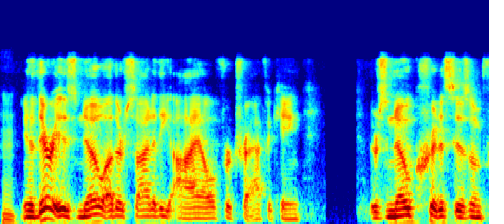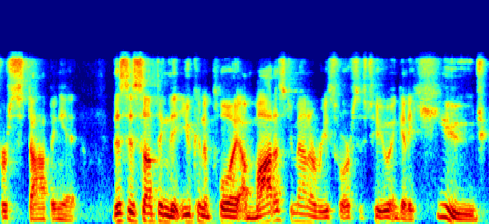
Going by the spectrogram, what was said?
Hmm. You know, there is no other side of the aisle for trafficking. There's no criticism for stopping it. This is something that you can employ a modest amount of resources to and get a huge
